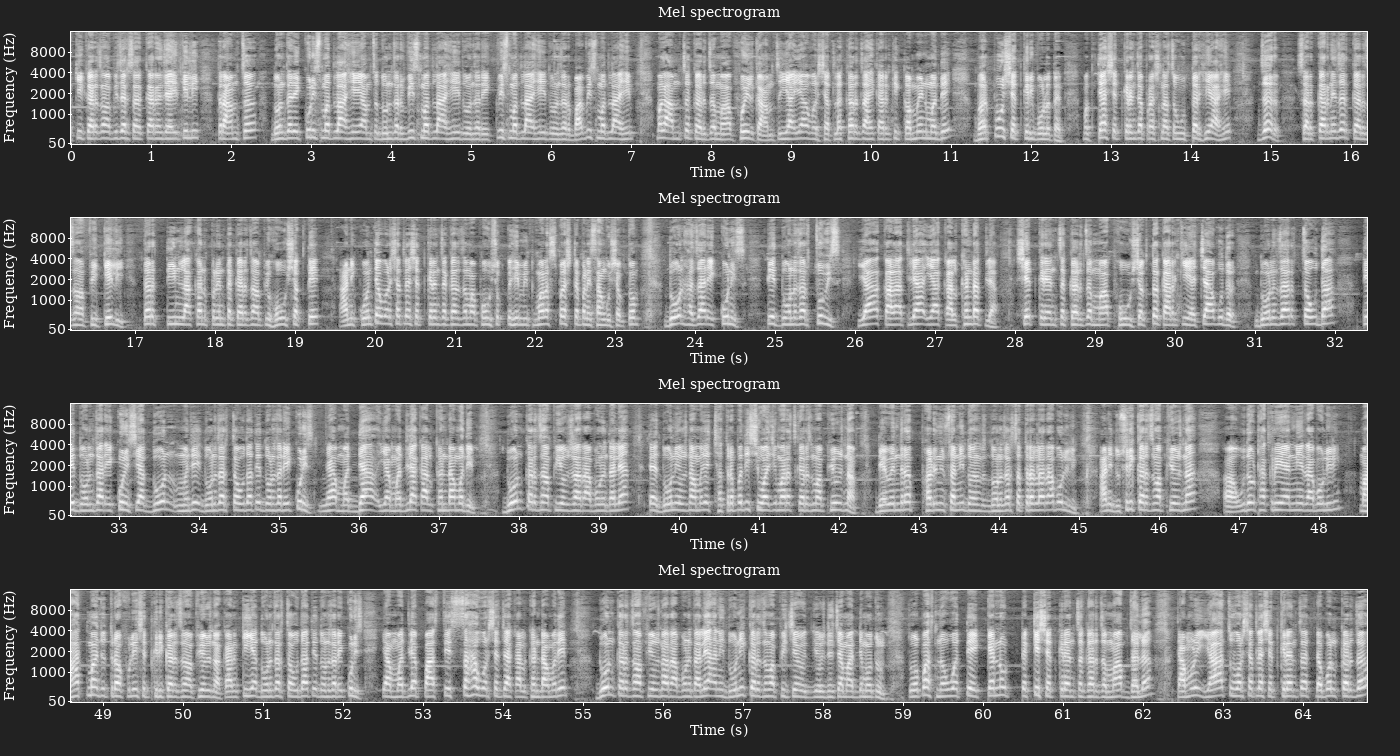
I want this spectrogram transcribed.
की कर्जमाफी जर सरकारने जाहीर केली तर आमचं दोन हजार एकोणीसमधलं आहे आमचं दोन हजार वीसमधलं आहे दोन हजार एकवीसमधलं आहे दोन हजार बावीसमधलं आहे. मग आमचं कर्ज माफ होईल का? आमचं या या वर्षातलं कर्ज आहे कारण की कमेंटमध्ये भरपूर शेतकरी बोलत आहेत. मग त्या शेतकऱ्यांच्या प्रश्नाचं उत्तर हे आहे जर सरकारने जर कर्जमाफी केली तर तीन लाखांपर्यंत कर्जमाफी होऊ शकते. आणि कोणत्या वर्षातल्या शेतकऱ्यांचा कर्जमाफ होऊ शकतो हे मी तुम्हाला स्पष्टपणे सांगू शकतो. दोन हजार एकोणीस ते दोन हजार चोवीस या काळातल्या या कालखंडातल्या शेतकऱ्यांचं कर्ज माफ होऊ शकतं. कारण की याच्या अगोदर दोन हजार चौदा ते दोन हजार एकोणीस या दोन म्हणजे दोन हजार चौदा ते दोन हजार एकोणीस या मध्या या मधल्या कालखंडामध्ये दोन कर्जमाफी योजना राबवण्यात आल्या. त्या दोन योजनामध्ये छत्रपती शिवाजी महाराज कर्जमाफी योजना देवेंद्र फडणवीसांनी दोन दोन हजार सतराला राबवलेली आणि दुसरी कर्जमाफी योजना उद्धव ठाकरे यांनी राबवलेली. महात्मा ज्योतिराव फुले शेतकरी कर्जमाफी योजना. कारण की या दोन हजार चौदा ते दोन हजार एकोणीस या मधल्या पाच ते सहा वर्षाच्या कालखंडामध्ये दोन कर्जमाफी योजना राबवण्यात आल्या आणि दोन्ही कर्जमाफीच्या योजनेच्या माध्यमातून जवळपास नव्वद ते एक्क्याण्णव टक्के शेतकऱ्यांचं कर्ज माफ झालं. त्यामुळे याच वर्षातल्या शेतकऱ्यांचं डबल कर्ज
